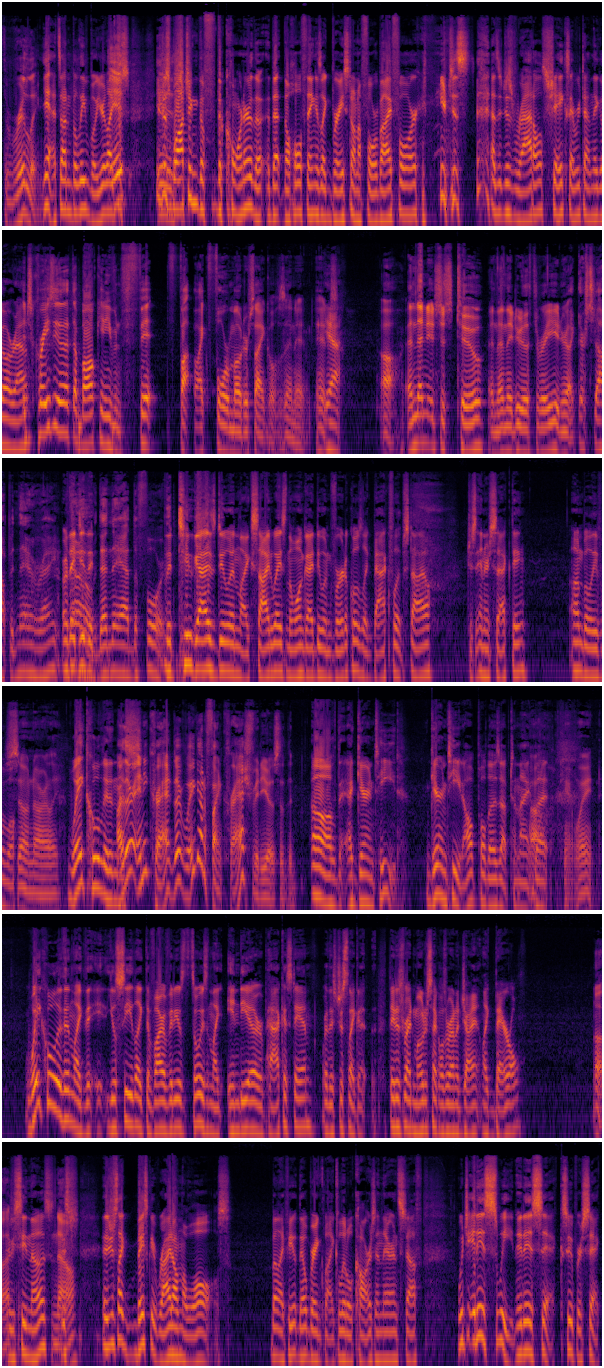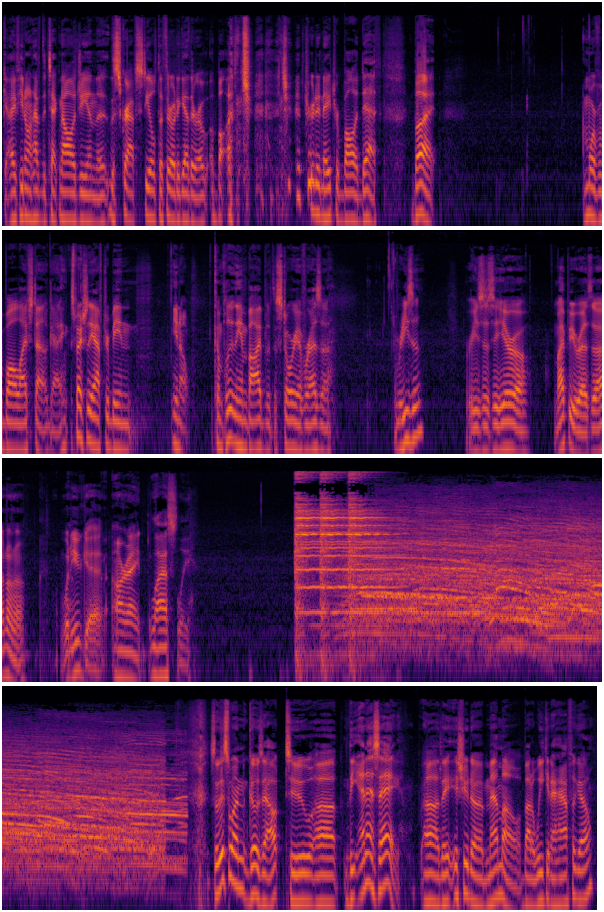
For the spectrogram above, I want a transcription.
thrilling. yeah, it's unbelievable. You're like It just you're just is- watching the the corner the that the whole thing is like braced on a four by four. you just as it just rattles, shakes every time they go around. It's crazy that the ball can even fit fi- like four motorcycles in it. It's, yeah. Oh, and then it's just two, and then they do the three, and you're like, they're stopping there, right? Or they do No, the- Then they add the four. the two guys doing like sideways and the one guy doing verticals like backflip style, just intersecting. Unbelievable. so gnarly. Way cooler than Are this. there any crash? There, we got to find crash videos of the. Oh, th- uh, guaranteed. Guaranteed. I'll pull those up tonight. Oh, But can't wait. way cooler than like the you'll see like the viral videos. It's always in like India or Pakistan where there's just like a they just ride motorcycles around a giant like barrel. Oh, Have you seen those? No. It's, it's just like basically right on the walls. But like people- they'll bring like little cars in there and stuff, which it is sweet. It is sick, super sick. If you don't have the technology and the, the scrap steel to throw together a, a, ball, true to nature ball of death, but I'm more of a ball lifestyle guy, especially after being, you know, completely imbibed with the story of Reza. Reza. Reza's a hero. Might be Reza. I don't know. What do you get? All right. Lastly. So this one goes out to uh, the NSA. Uh, they issued a memo about a week and a half ago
